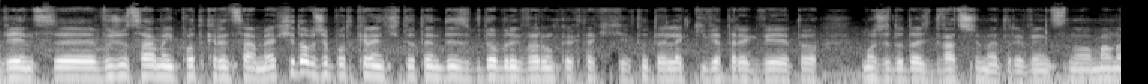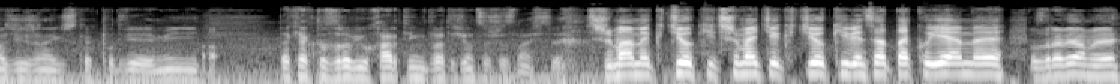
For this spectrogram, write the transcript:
więc wyrzucamy i podkręcamy. Jak się dobrze podkręci, to ten dysk w dobrych warunkach, takich jak tutaj lekki wiaterek wieje, to może dodać 2-3 metry, więc no, mam nadzieję, że na igrzyskach podwieje mi. Tak jak to zrobił Harting 2016. Trzymamy kciuki, trzymajcie kciuki, więc atakujemy. Pozdrawiamy.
